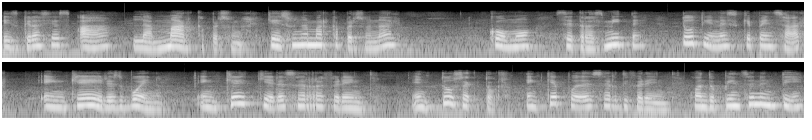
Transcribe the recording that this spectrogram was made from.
es gracias a la marca personal. ¿Qué es una marca personal? ¿Cómo se transmite? Tú tienes que pensar en qué eres bueno, en qué quieres ser referente, en tu sector, en qué puedes ser diferente. Cuando piensen en ti,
